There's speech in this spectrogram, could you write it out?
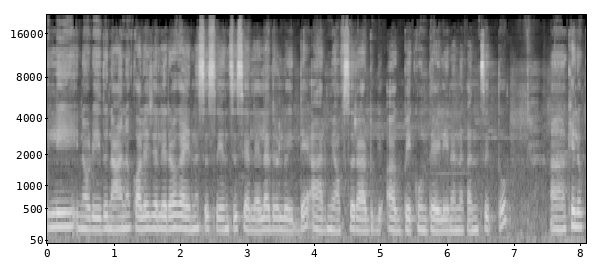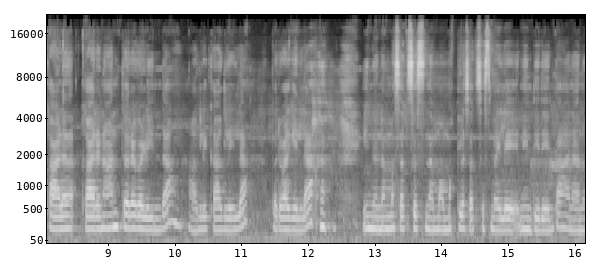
ಇಲ್ಲಿ ನೋಡಿ, ಇದು ನಾನು ಕಾಲೇಜಲ್ಲಿರುವಾಗ N S S N C C ಅಲ್ಲಿ ಎಲ್ಲದರಲ್ಲೂ ಇದ್ದೆ. ಆರ್ಮಿ ಆಫೀಸರ್ ಆಗಿ, ಆಗಬೇಕು ಅಂತೇಳಿ ನನ್ನ ಕನಸಿತ್ತು. ಕೆಲವು ಕಾಳ, ಕಾರಣಾಂತರಗಳಿಂದ ಆಗಲಿಕ್ಕಾಗಲಿಲ್ಲ. ಪರವಾಗಿಲ್ಲ. ಇನ್ನು ನಮ್ಮ ಸಕ್ಸಸ್ ನಮ್ಮ ಮಕ್ಕಳ ಸಕ್ಸಸ್ ಮೇಲೆ ನಿಂತಿದೆ ಅಂತ ನಾನು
